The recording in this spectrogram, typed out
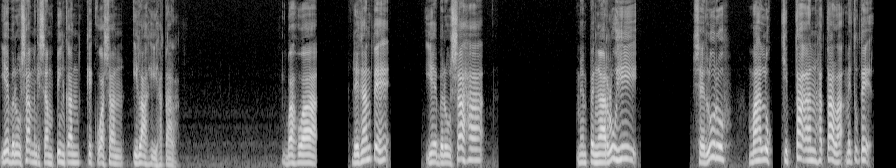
ia berusaha mengesampingkan kekuasaan ilahi hatala. Bahwa dengan teh ia berusaha mempengaruhi seluruh makhluk ciptaan hatala metute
